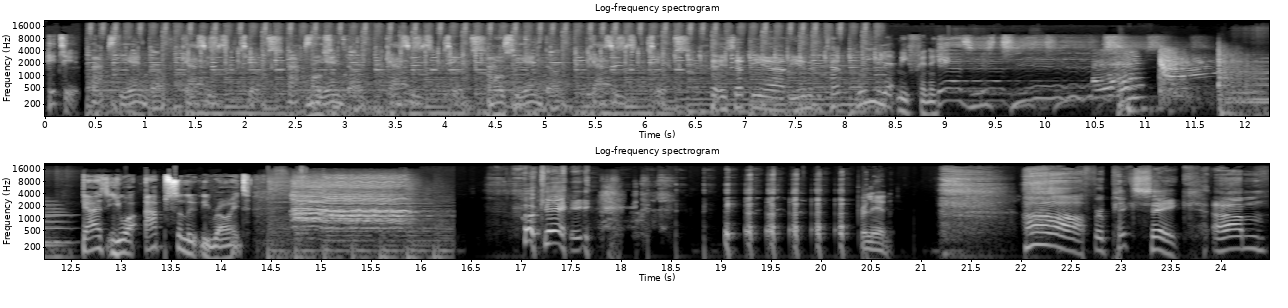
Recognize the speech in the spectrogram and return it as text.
Hit it. That's the end of Gaz's tips. That's the end of Gaz's tips. That's the end of Gaz's tips. Is that the uh, the end of the tip? Will you let me finish? Gaz, you are absolutely right. Okay. Brilliant. Ah, for pick's sake. Um,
